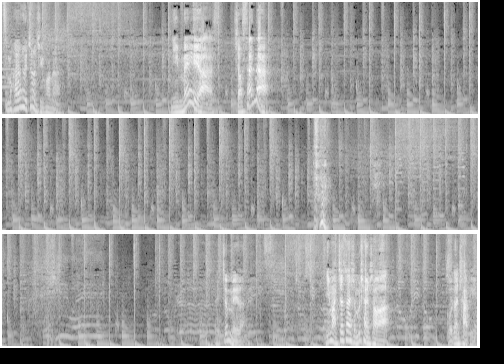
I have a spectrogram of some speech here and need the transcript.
怎么还会有这种情况呢？你妹呀！小三呢？尼玛，这算什么串烧啊！果断差评，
